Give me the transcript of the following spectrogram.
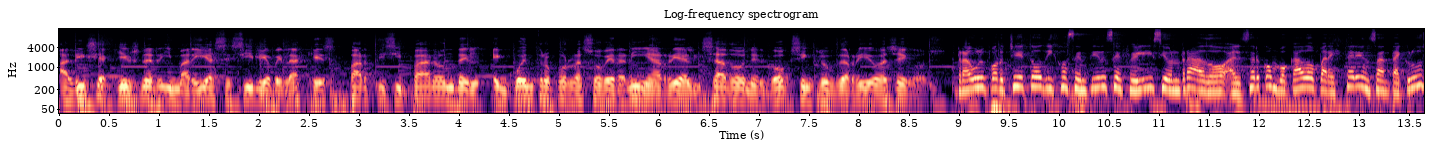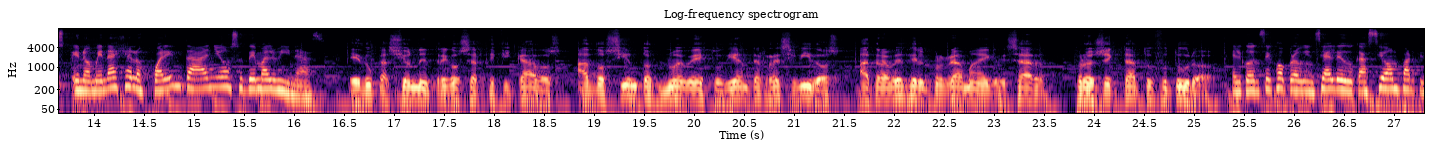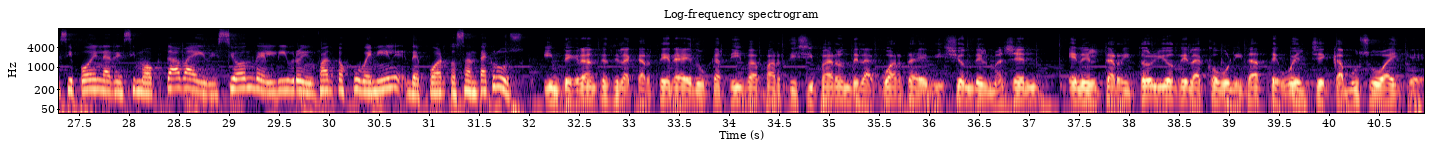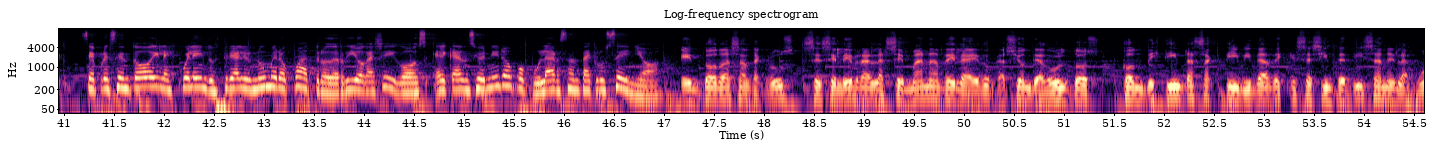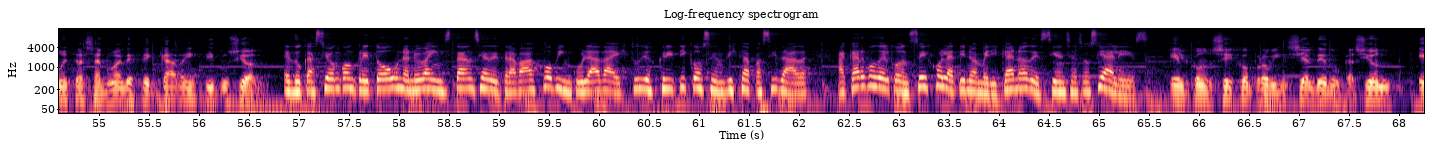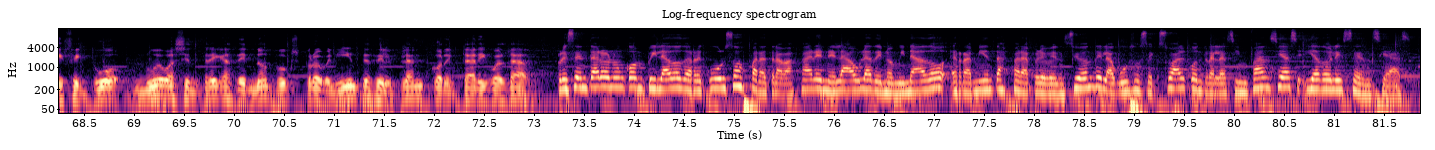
Alicia Kirchner y María Cecilia Velázquez participaron del Encuentro por la Soberanía realizado en el Boxing Club de Río Gallegos. Raúl Porcheto dijo sentirse feliz y honrado al ser convocado para estar en Santa Cruz en homenaje a los 40 años de Malvinas. Educación entregó certificados a 209 estudiantes recibidos a través del programa Egresar Proyecta tu futuro. El Consejo Provincial de Educación participó en la decimoctava edición del libro Infanto Juvenil de Puerto Santa Cruz. Integrantes de la cartera educativa participaron de la cuarta edición del Mayen en el territorio de la comunidad de Huelche Camusuaike. Se presentó en la Escuela Industrial número 4 de Río Gallegos el cancionero popular santacruceño. En toda Santa Cruz se celebra la Semana de la Educación de Adultos con distintas actividades que se sintetizan en las muestras anuales de cada institución. Educación concretó una nueva instancia de trabajo vinculada a estudios críticos en discapacidad a cargo del Consejo Latinoamericano de Ciencias Sociales. El Consejo Provincial de Educación efectuó nuevas entregas de notebooks provenientes del Plan Conectar Igualdad. Presentaron un compilado de recursos para trabajar en el aula denominado Herramientas para Prevención del Abuso Sexual contra las Infancias y Adolescencias.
